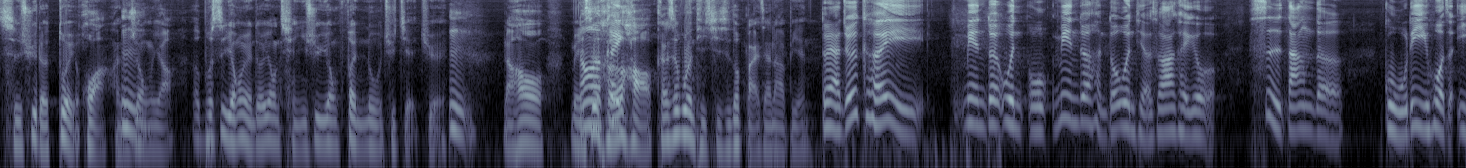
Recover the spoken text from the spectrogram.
持续的对话很重要，而不是永远都用情绪、用愤怒去解决。嗯，然后每次和好，可是问题其实都摆在那边。对啊，就是可以面对问我面对很多问题的时候，他可以给我适当的鼓励或者意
